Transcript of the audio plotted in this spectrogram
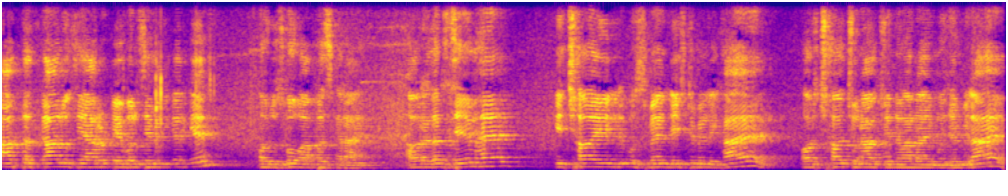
आप तत्काल उसे आर टेबल से मिल करके और उसको वापस कराएँ। और अगर सेम है कि छह उसमें लिस्ट में लिखा है और छह चुनाव चिन्ह वाला ही मुझे मिला है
